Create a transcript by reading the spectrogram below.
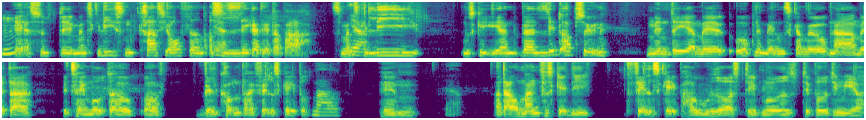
Mm. Ja, jeg synes, det, man skal lige sådan krasse i overfladen, og så Ja. ligger det der bare. Så man Ja. skal lige måske ja, være lidt opsøgende, men det er med åbne mennesker, med åbne arme, der vil tage imod dig og, og velkommen dig i fællesskabet. Meget. Øhm, Ja. Og der er jo mange forskellige fællesskaber herude også. Det er, både, det er både de mere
